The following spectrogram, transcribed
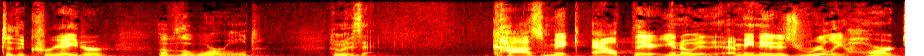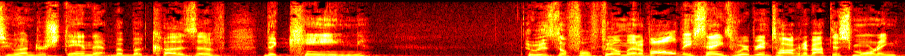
to the creator of the world who is cosmic out there. You know, it, I mean, it is really hard to understand that. But because of the king, who is the fulfillment of all these things we've been talking about this morning,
